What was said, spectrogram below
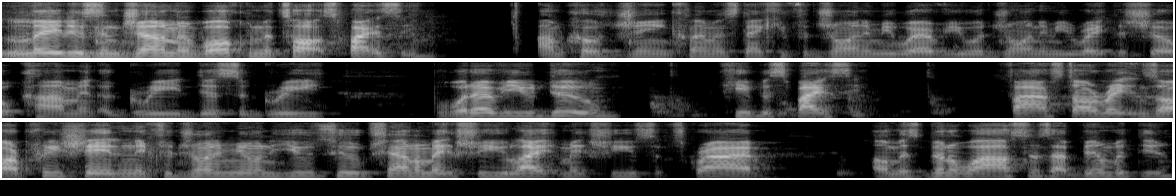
Ladies and gentlemen, welcome to Talk Spicy. I'm Coach Gene Clemens. Thank you for joining me wherever you are joining me. Rate the show, comment, agree, disagree. But whatever you do, keep it spicy. Five star ratings are appreciated. And if you're joining me on the YouTube channel, make sure you like, make sure you subscribe. Um, it's been a while since I've been with you.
